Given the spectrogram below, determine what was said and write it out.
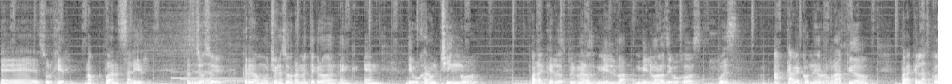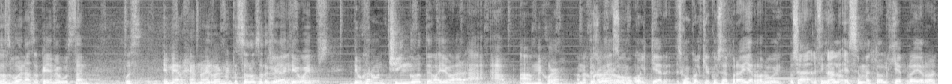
eh, surgir, ¿no? Que puedan salir. Entonces yo soy, creo mucho en eso, realmente creo en, dibujar un chingo para que los primeros mil, mil malos dibujos pues acabe con ellos rápido, para que las cosas buenas o que ya me gustan pues emerjan, ¿no? Y realmente solo se refiere a que, güey, pues dibujar un chingo te va a llevar a, a, mejorar, a pues, mejorar. es, como cualquier, es como cualquier cosa de prueba y error, güey. O sea, al final es una metodología de prueba y error.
